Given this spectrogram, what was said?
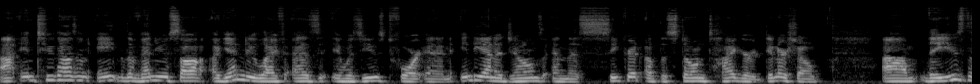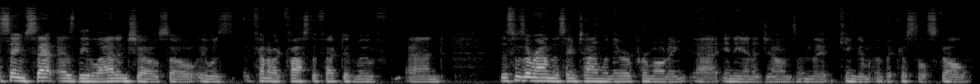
Uh, in 2008, the venue saw again new life as it was used for an Indiana Jones and the Secret of the Stone Tiger dinner show. Um, they used the same set as the Aladdin show, so it was kind of a cost-effective move. And this was around the same time when they were promoting uh, Indiana Jones and the Kingdom of the Crystal Skull.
